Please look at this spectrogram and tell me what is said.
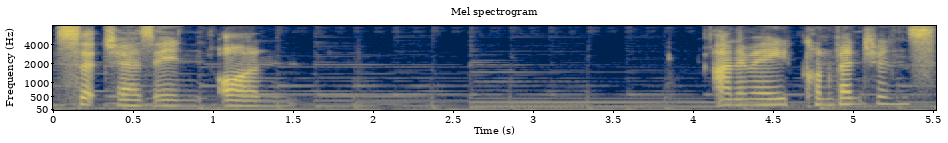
such as in on anime conventions,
